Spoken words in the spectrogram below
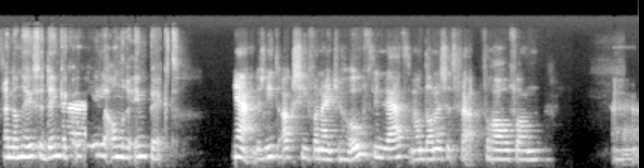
En dan heeft het denk ik ook een hele andere impact. Ja, dus niet actie vanuit je hoofd inderdaad, want dan is het vooral van, uh,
